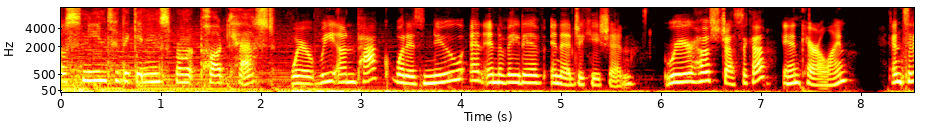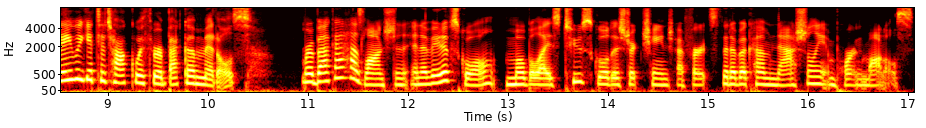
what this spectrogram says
listening to the Getting Smart podcast, where we unpack what is new and innovative in education. We're your hosts, Jessica and Caroline. And today we get to talk with Rebecca Midles. Rebecca has launched an innovative school, mobilized two school district change efforts that have become nationally important models.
